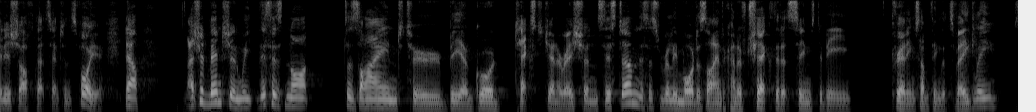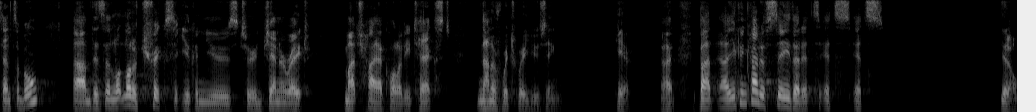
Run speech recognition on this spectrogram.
finish off that sentence for you. Now, I should mention, we, this is not designed to be a good text generation system. This is really more designed to kind of check that it seems to be creating something that's vaguely sensible. Um, there's a lot of tricks that you can use to generate much higher quality text, none of which we're using here, right? But uh, you can kind of see that it's, it's, it's, you know,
